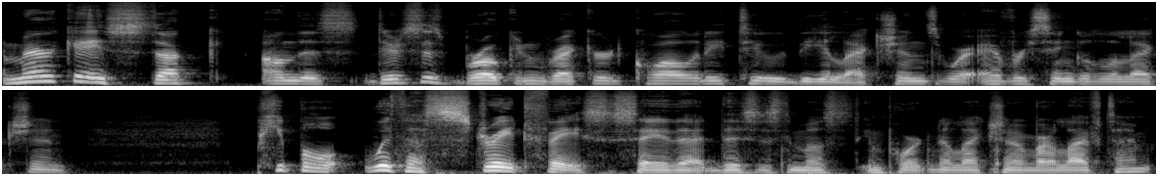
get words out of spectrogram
America is stuck on this. There's this broken record quality to the elections where every single election, people with a straight face say that this is the most important election of our lifetime.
